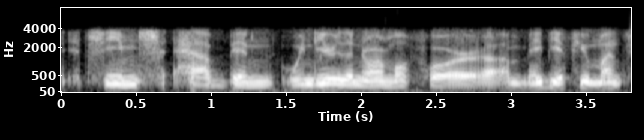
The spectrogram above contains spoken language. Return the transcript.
it seems, have been windier than normal for uh, maybe a few months.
